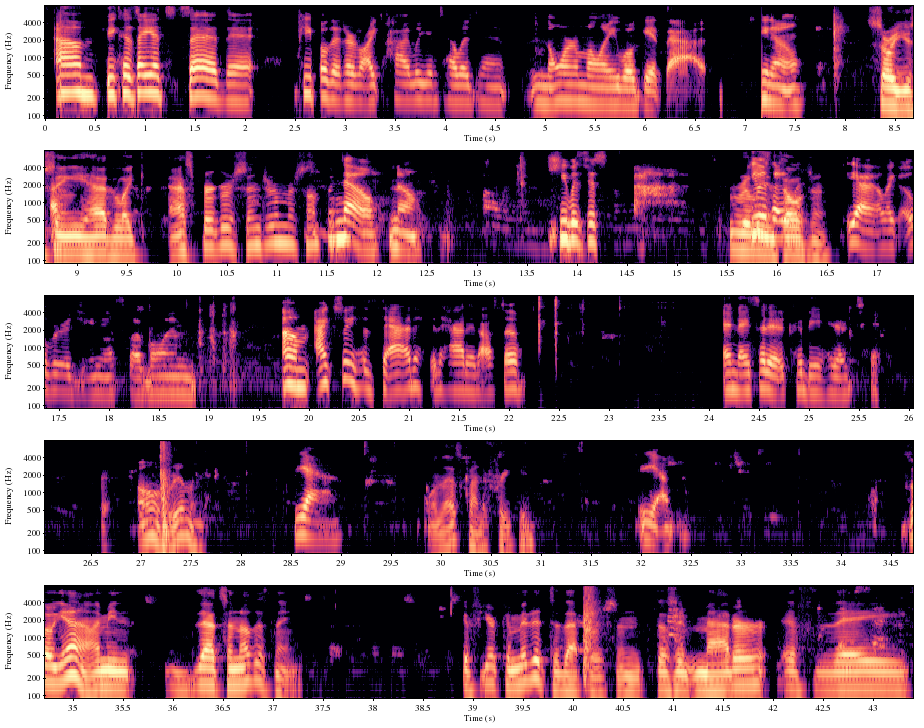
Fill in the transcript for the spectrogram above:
Um, because they had said that people that are like highly intelligent normally will get that. You know, So are you saying he had like Asperger's syndrome or something? no, no. He was just, Really was over- intelligent. yeah, like over a genius level. And um, actually, his dad had had it also. And they said it could be here too. Oh, really? Yeah, Well, that's kind of freaky. yeah, So yeah, I mean, that's another thing. If you're committed to that person, does it matter if they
